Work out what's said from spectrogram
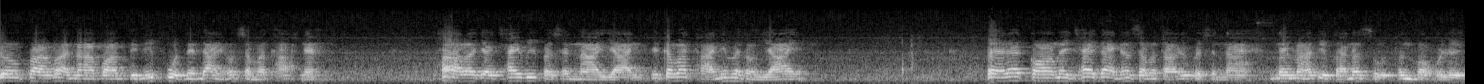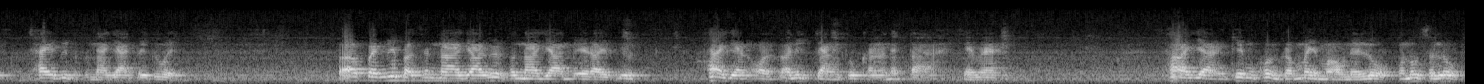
รวมความว่านาปานตินี้พูดในด้านของสมถะนะถ้าเราจะใช้วิปัสสนาญาณคือกรรมฐานนี้ไม่ต้องย้าย แต่ละกองในใช้ได้ทั้งสมถะวิปัสนา ในมหาติฐานสูตรท่านบอกไปเลย ใช้วิปัสนาญาณไปด้วยเอาเป็นวิปัสนาญาณวิปัสนาญาณมีอะไรถ้าอย่างอ่อนก็อนิจจังทุกขังอนัตตาใช่ไหมถ้าอย่างเข้มข้นกับไม่เมาในโลกมนุษย์โลกเท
